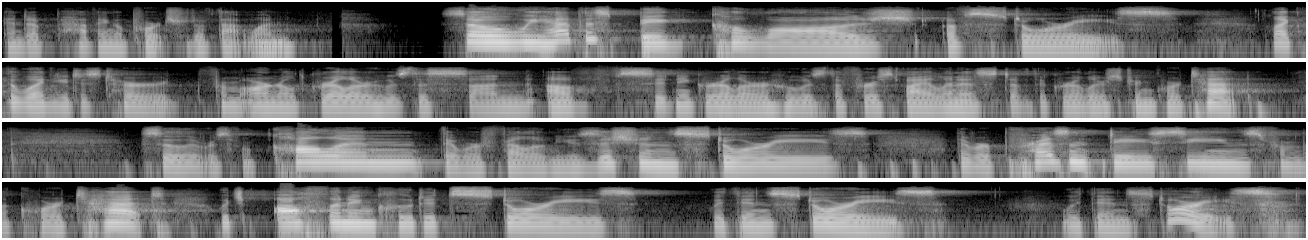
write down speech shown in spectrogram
end up having a portrait of that one. So we had this big collage of stories, like the one you just heard from Arnold Griller, who's the son of Sidney Griller, who was the first violinist of the Griller String Quartet. So there was from Colin, there were fellow musicians' stories, there were present day scenes from the quartet, which often included stories within stories within stories.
